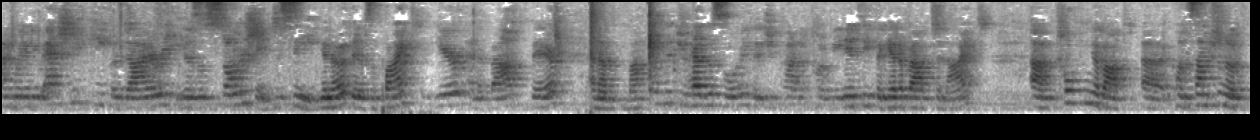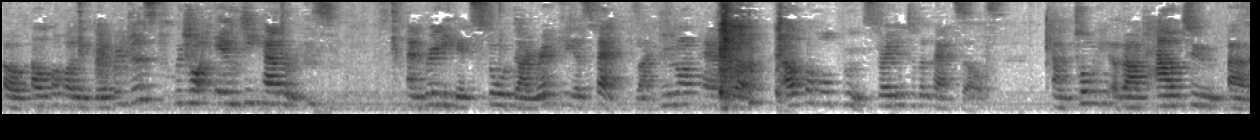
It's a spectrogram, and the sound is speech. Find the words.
and when you actually keep a diary, it is astonishing to see. You know, there's a bite here and about there, and a muffin that you had this morning that you kind of conveniently forget about tonight. Um, talking about uh, consumption of, of alcoholic beverages, which are empty calories and really get stored directly as fat, like do not pass up alcohol food straight into the fat cells. I'm talking about how to uh,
